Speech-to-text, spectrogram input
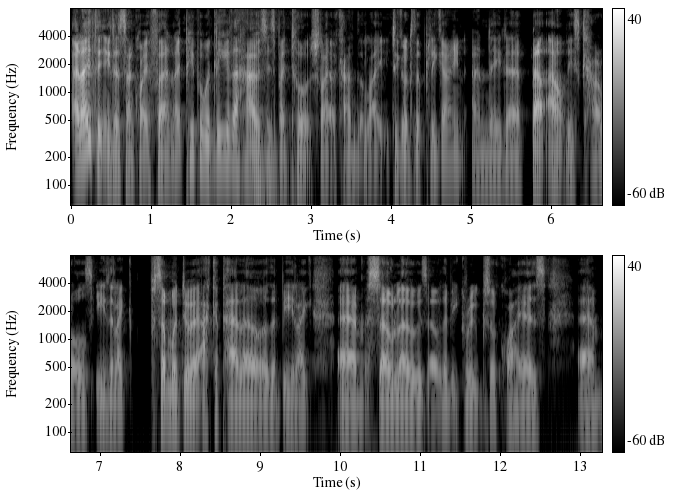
and I think it does sound quite fun. Like people would leave their houses by torchlight or candlelight to go to the Plygain, and they'd uh, belt out these carols. Either like some would do it a cappella, or there'd be like um, solos, or there'd be groups or choirs. Um,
